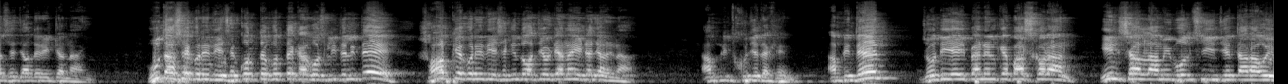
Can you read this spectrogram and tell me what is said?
আছে যাদের এটা নাই। হুতাশে করে দিয়েছে, করতে করতে কাগজ লিতে লিতে সবকে করে দিয়েছে, কিন্তু অজে ওইটা নাই এটা জানে না। আপনি খুঁজে দেখেন। আপনি দেন যদি এই প্যানেলকে পাশ করান ইনশাল্লাহ আমি বলছি যে তারা ওই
